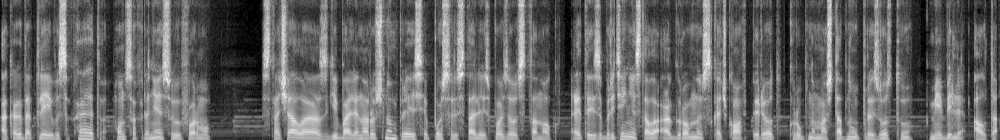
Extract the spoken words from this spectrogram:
А когда клей высыхает, он сохраняет свою форму. Сначала сгибали на ручном прессе, после стали использовать станок. Это изобретение стало огромным скачком вперед к крупномасштабному производству мебели Alta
